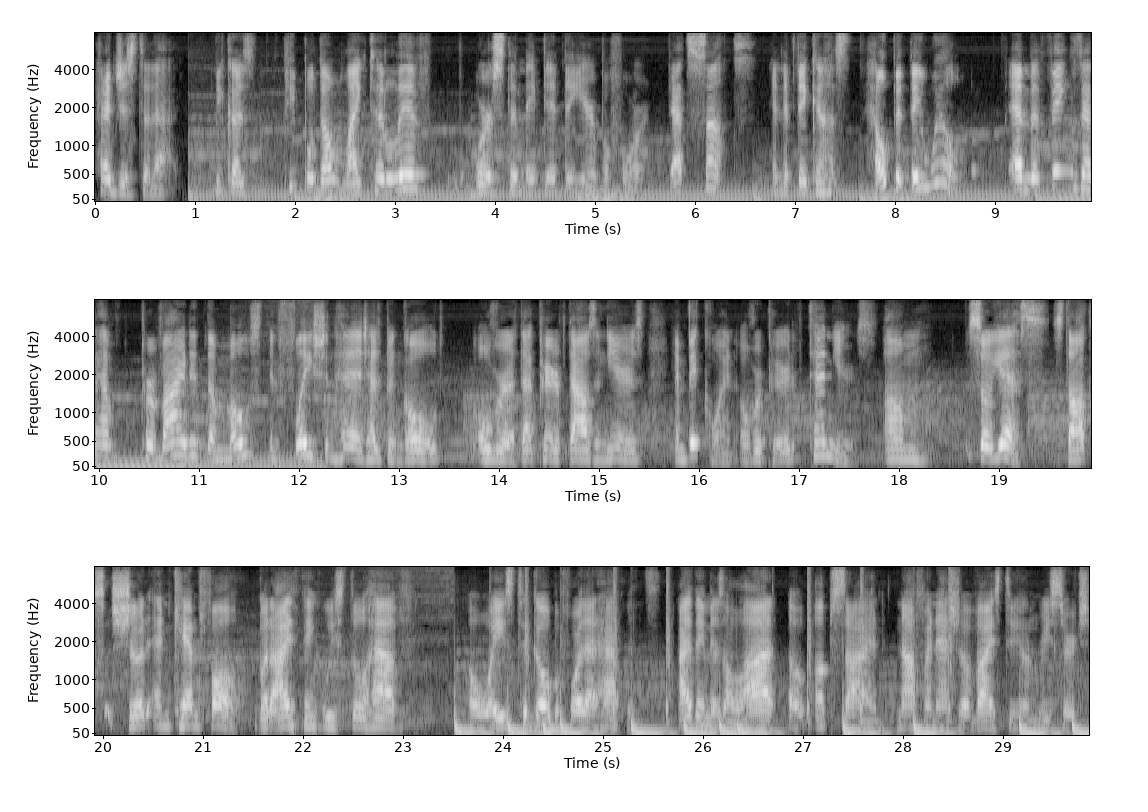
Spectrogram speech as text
hedges to that because people don't like to live worse than they did the year before. That sucks. And if they can help it, they will. And the things that have provided the most inflation hedge has been gold over that period of thousand years and Bitcoin over a period of 10 years. Um, so yes, stocks should and can fall, but I think we still have a ways to go before that happens. I think there's a lot of upside, not financial advice, to your own research,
